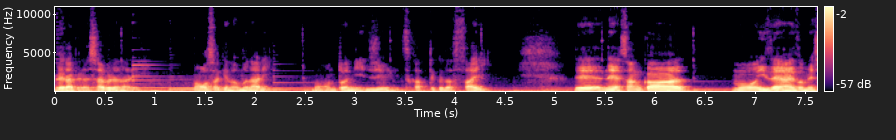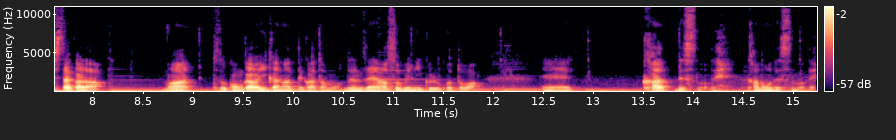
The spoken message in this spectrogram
ベラベラ喋るなり、まあ、お酒飲むなりもう本当に自由に使ってください。でね参加も以前藍染めしたからまあちょっと今回はいいかなって方も全然遊びに来ることは、えー、かですので可能ですので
